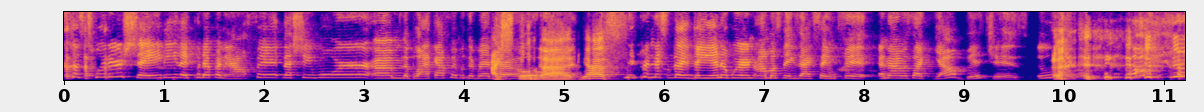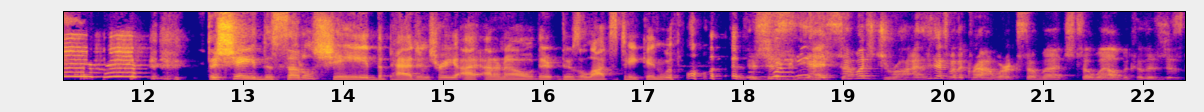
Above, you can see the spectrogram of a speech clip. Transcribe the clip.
Because Twitter's shady. They put up an outfit that she wore, um, the black outfit with the red I robe. saw that. Yes. They put next to Di- Diana wearing almost the exact same fit, and I was like, "Y'all bitches." Ooh. the shade, the subtle shade, the pageantry. I, I don't know. There, there's a lot to take in with all It's this. just yeah, it's so much drama. I think that's why the crown works so much so well because there's just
